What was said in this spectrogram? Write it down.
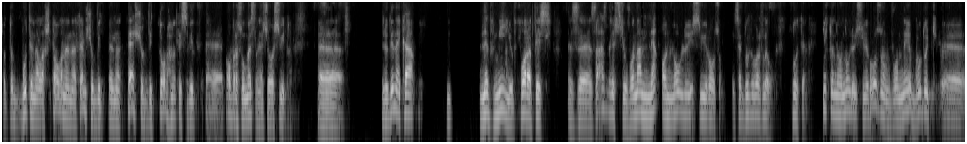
тобто бути налаштованим на те, щоб від на те, щоб відторгнутися від е, образу мислення цього світу. Е, людина, яка не вміє впоратись з заздрістю, вона не оновлює свій розум, і це дуже важливо. Слухайте, ті, хто не оновлює свій розум, вони будуть е,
